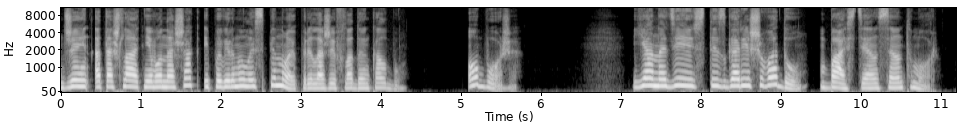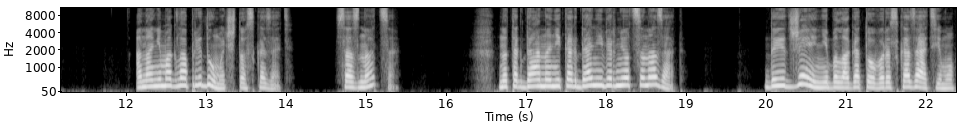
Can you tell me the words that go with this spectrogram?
Джейн отошла от него на шаг и повернулась спиной, приложив ладонь к лбу. «О, Боже!» «Я надеюсь, ты сгоришь в аду, Бастиан Сент-Мор». Она не могла придумать, что сказать. Сознаться? Но тогда она никогда не вернется назад. Да и Джейн не была готова рассказать ему,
